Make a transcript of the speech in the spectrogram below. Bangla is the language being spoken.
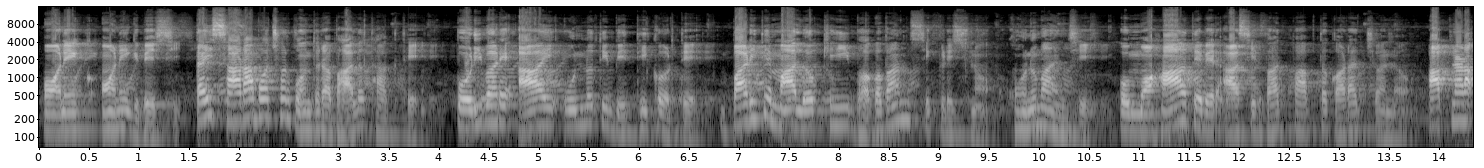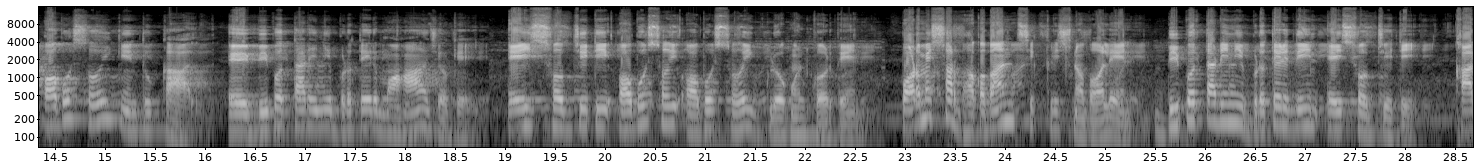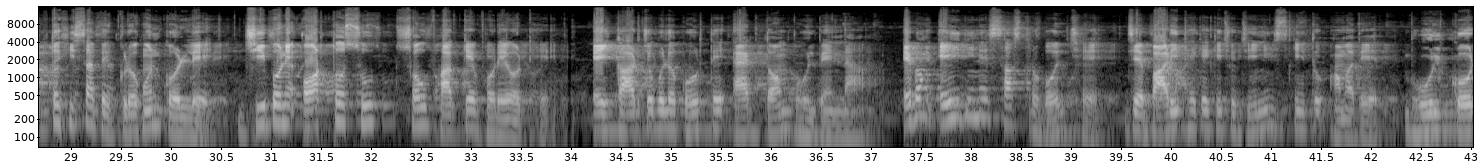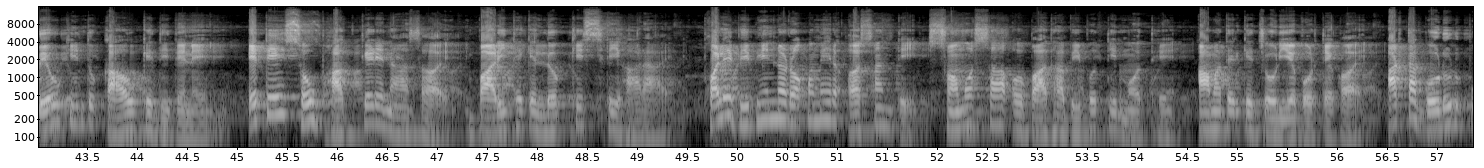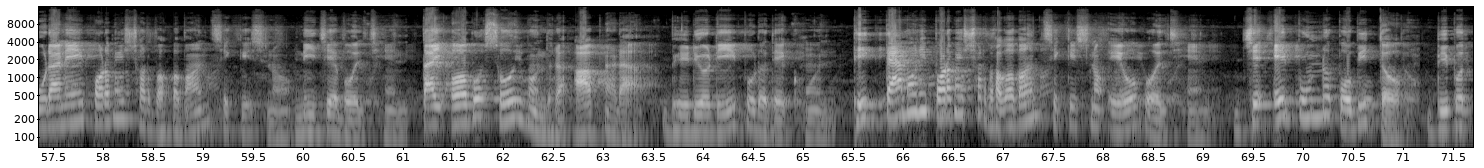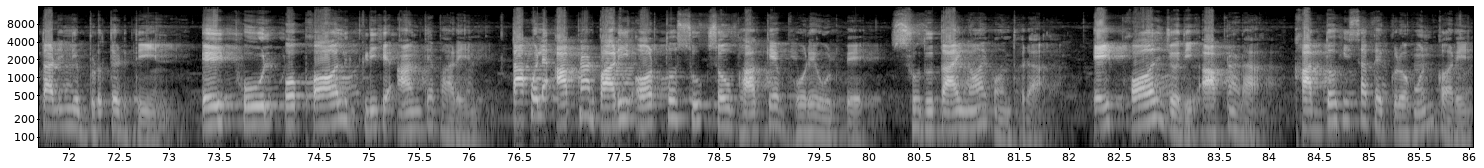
অনেক অনেক বেশি। তাই সারা বছর বন্ধুরা ভালো থাকতে, পরিবারে আয়, উন্নতি বৃদ্ধি করতে, বাড়িতে মা লক্ষ্মী, ভগবান শ্রীকৃষ্ণ, হনুমানজি ও মহাদেবের আশীর্বাদ প্রাপ্ত করার জন্য। আপনারা অবশ্যই কিন্তু কাল এই বিপত্তারিণী ব্রতের মহাযোগে এই সবজিটি অবশ্যই অবশ্যই গ্রহণ করবেন। পরমেশ্বর ভগবান শ্রীকৃষ্ণ বলেন বিপত্তারিণী ব্রতের দিন এই সবজিটি খাদ্য হিসাবে গ্রহণ করলে জীবনে অর্থ, সুখ, সৌভাগ্যে ভরে ওঠে। এই কার্যগুলো করতে একদম ভুলবেন না। এবং এই দিনের শাস্ত্র বলছে যে বাড়ি থেকে কিছু জিনিস কিন্তু আমাদের ভুল করেও কিন্তু কাউকে দিতে নেই। এতে সৌভাগ্যের নাশ হয়। বাড়ি থেকে লক্ষ্মীশ্রী হারায়। ফলে বিভিন্ন রকমের অশান্তি, সমস্যা ও বাধা বিপত্তির মধ্যে আমাদেরকে জড়িয়ে পড়তে হয়। আর তা গরুর পুরাণে পরমেশ্বর ভগবান শ্রীকৃষ্ণ নিজে বলছেন। তাই অবশ্যই বন্ধুরা, আপনারা ভিডিওটি পুরো দেখুন। ঠিক তেমনই পরমেশ্বর ভগবান শ্রীকৃষ্ণ এও বলছেন যে, এই পূর্ণ পবিত্র বিপত্তারিণী ব্রতের দিন এই ফুল ও ফল গৃহে আনতে পারেন। তাহলে আপনার বাড়ি অর্থ, সুখ, সৌভাগ্যে ভরে উঠবে। শুধু তাই নয় বন্ধুরা, এই ফল যদি আপনারা খাদ্য হিসাবে গ্রহণ করেন,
